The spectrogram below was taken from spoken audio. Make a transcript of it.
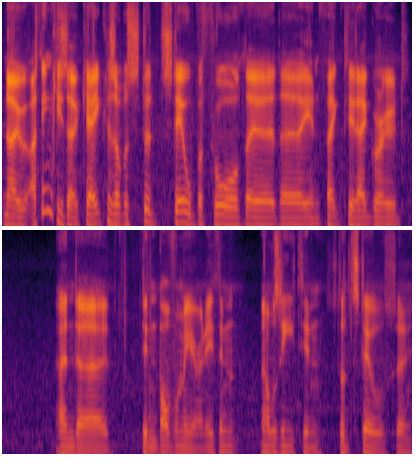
no, I think he's okay because I was stood still before the the infected aggroed, and uh, didn't bother me or anything. I was eating, stood still, so.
